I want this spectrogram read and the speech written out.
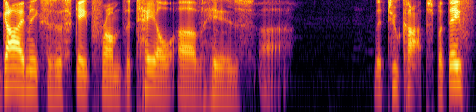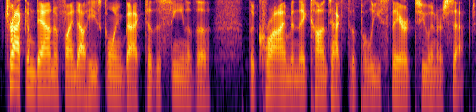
Guy makes his escape from the tail of his uh, the two cops, but they track him down and find out he's going back to the scene of the the crime, and they contact the police there to intercept.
